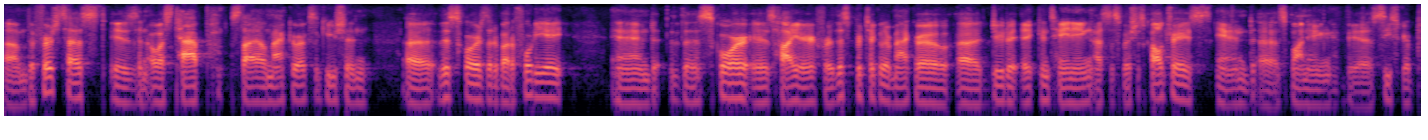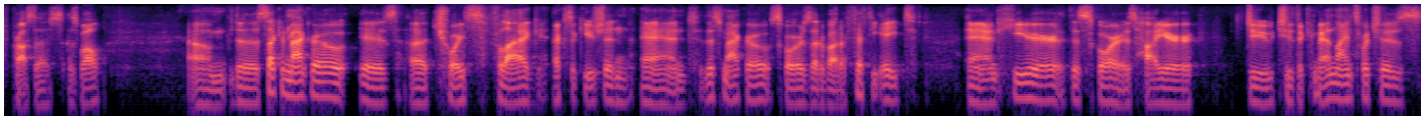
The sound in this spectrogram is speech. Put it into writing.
Um, the first test is an OSTap style macro execution. Uh, this score is at about a 48, and the score is higher for this particular macro uh, due to it containing a suspicious call trace and uh, spawning the CScript process as well. Um, the second macro is a choice flag execution, and this macro scores at about a 58. And here, this score is higher due to the command line switches,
